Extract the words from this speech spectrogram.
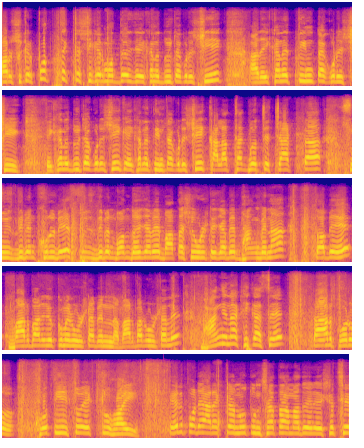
বারো শিকের প্রত্যেকটা শিকের মধ্যে যে এখানে দুইটা করে শিক আর এখানে তিনটা করে শিক এখানে দুইটা করে শিক এখানে তিনটা করে শিক কালার থাকবে হচ্ছে চারটা। সুইচ দিবেন খুলবে, সুইচ দিবেন বন্ধ হয়ে যাবে, বাতাসে উল্টে যাবে, ভাঙবে না। তবে বারবার এরকমের উল্টাবেন না। বারবার উল্টালে ভাঙে না, ঠিক আছে। তারপরও ক্ষতি তো একটু হয়। এরপরে আরেকটা নতুন ছাতা আমাদের এসেছে।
